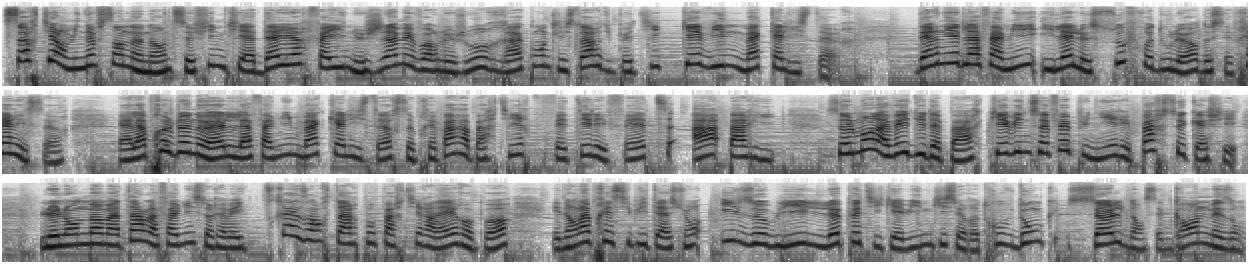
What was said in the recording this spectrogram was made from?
Sorti en 1990, ce film qui a d'ailleurs failli ne jamais voir le jour raconte l'histoire du petit Kevin McAllister. Dernier de la famille, il est le souffre-douleur de ses frères et sœurs. Et à l'approche de Noël, la famille McAllister se prépare à partir fêter les fêtes à Paris. Seulement la veille du départ, Kevin se fait punir et part se cacher. Le lendemain matin, la famille se réveille très en retard pour partir à l'aéroport et dans la précipitation, ils oublient le petit Kevin qui se retrouve donc seul dans cette grande maison.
